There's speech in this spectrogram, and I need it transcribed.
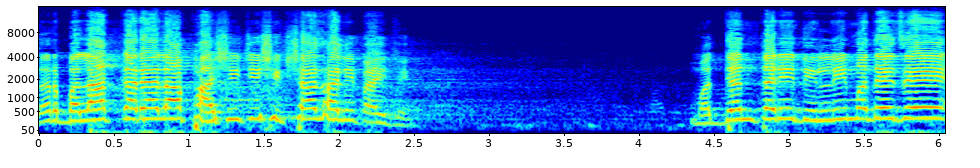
तर बलात्काराला फाशीची शिक्षा झाली पाहिजे. मध्यंतरी दिल्लीमध्ये जे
